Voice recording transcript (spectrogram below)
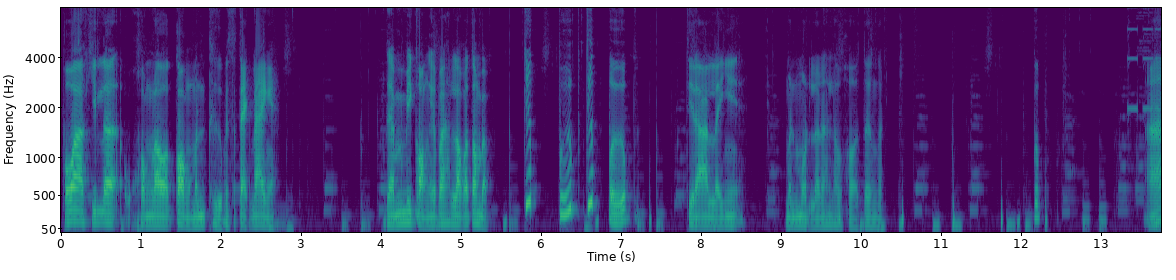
เพราะว่าคิดล้วของเรากล่องมันถือเป็นสแต็กได้ไง แต่ไม่มีกล่องใช่ปะเราก็ต้องแบบจึ๊บปึ๊บจึ๊บปึ๊บทีละอันอะไรอย่างงี้ยเหมือนหมดแล้วนะเราขอเติมก่อนปึ๊บอ่า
